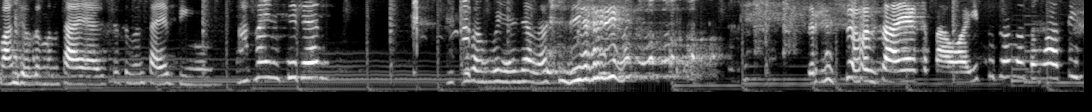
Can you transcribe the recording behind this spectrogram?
manggil teman saya. Itu teman saya bingung ngapain sih Dan itu lampunya nyala sendiri. Terus teman saya ketawa itu kan otomatis.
